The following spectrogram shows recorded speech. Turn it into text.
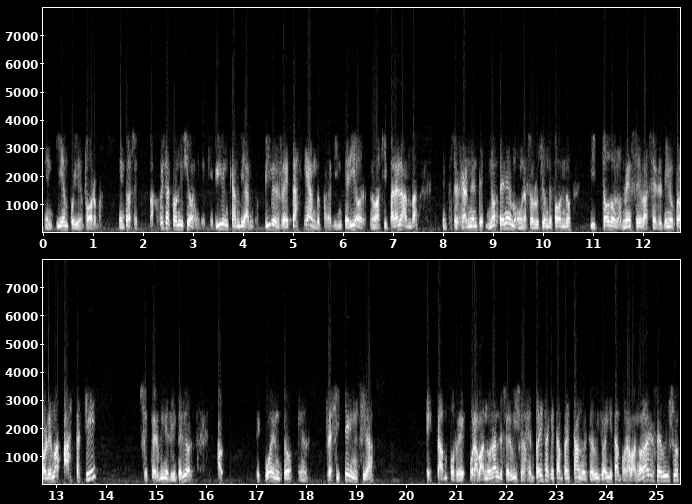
en tiempo y en forma. Entonces, bajo esas condiciones de que viven cambiando, viven retaseando para el interior, no así para el AMBA, entonces realmente no tenemos una solución de fondo y todos los meses va a ser el mismo problema hasta que se termine el interior. Te cuento, en resistencia están por, por abandonar el servicio. Las empresas que están prestando el servicio ahí están por abandonar el servicio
